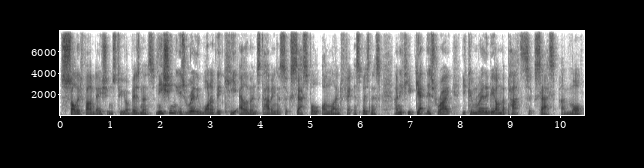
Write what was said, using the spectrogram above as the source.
solid foundations to your business. Niching is really one of the key elements to having a successful online fitness business. And if you get this right, you can really be on the path to success and more.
